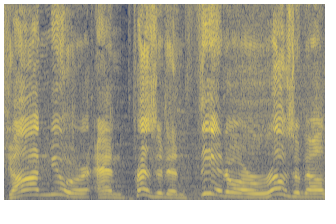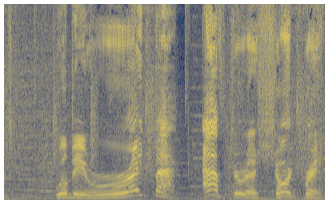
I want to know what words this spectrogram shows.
John Muir and President Theodore Roosevelt will be right back after a short break.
